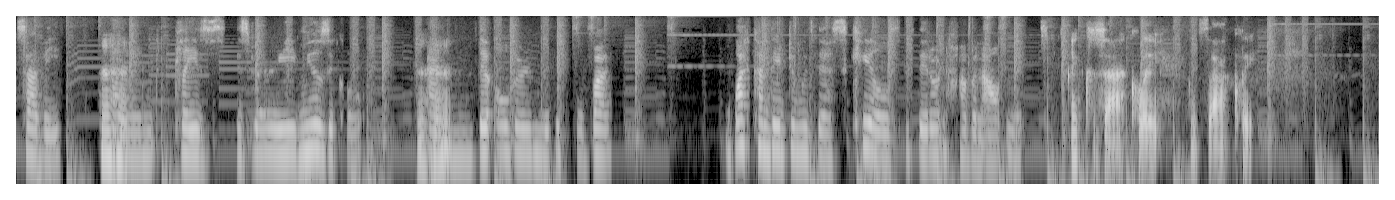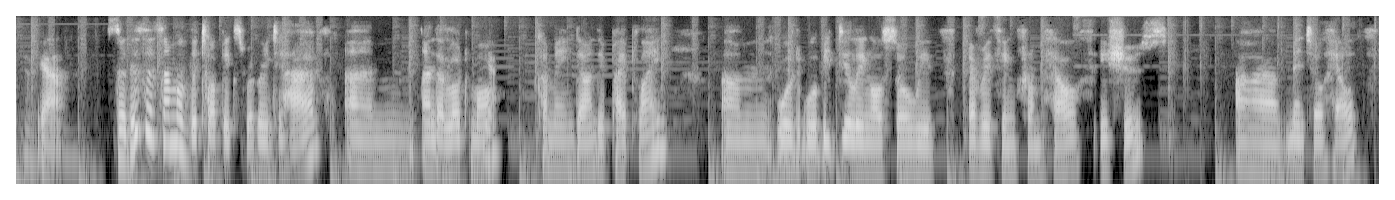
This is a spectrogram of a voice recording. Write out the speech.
savvy Mhm, and plays is very musical mhm. and they're all very musical but what can they do with their skills if they don't have an outlet Exactly, exactly. Yeah. So these are some of the topics we're going to have, um, and a lot more Yeah. coming down the pipeline. Um, we'll, we'll be dealing also with everything from health issues, uh, mental health.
